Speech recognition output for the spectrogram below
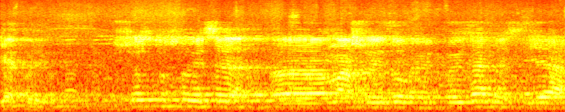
Дякую. Що стосується е, нашої зони відповідальності, я е,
